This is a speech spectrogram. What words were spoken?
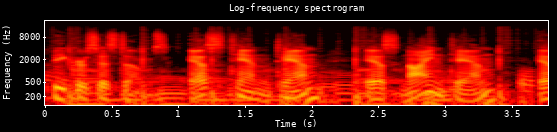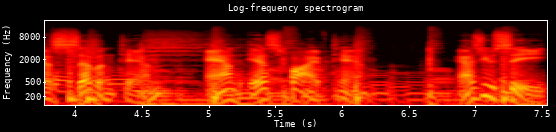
Speaker systems, S1010, S910, S710, and S510. As you see,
